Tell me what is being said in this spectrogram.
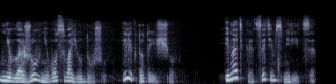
не вложу в него свою душу или кто-то еще. И Надька с этим смирится.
